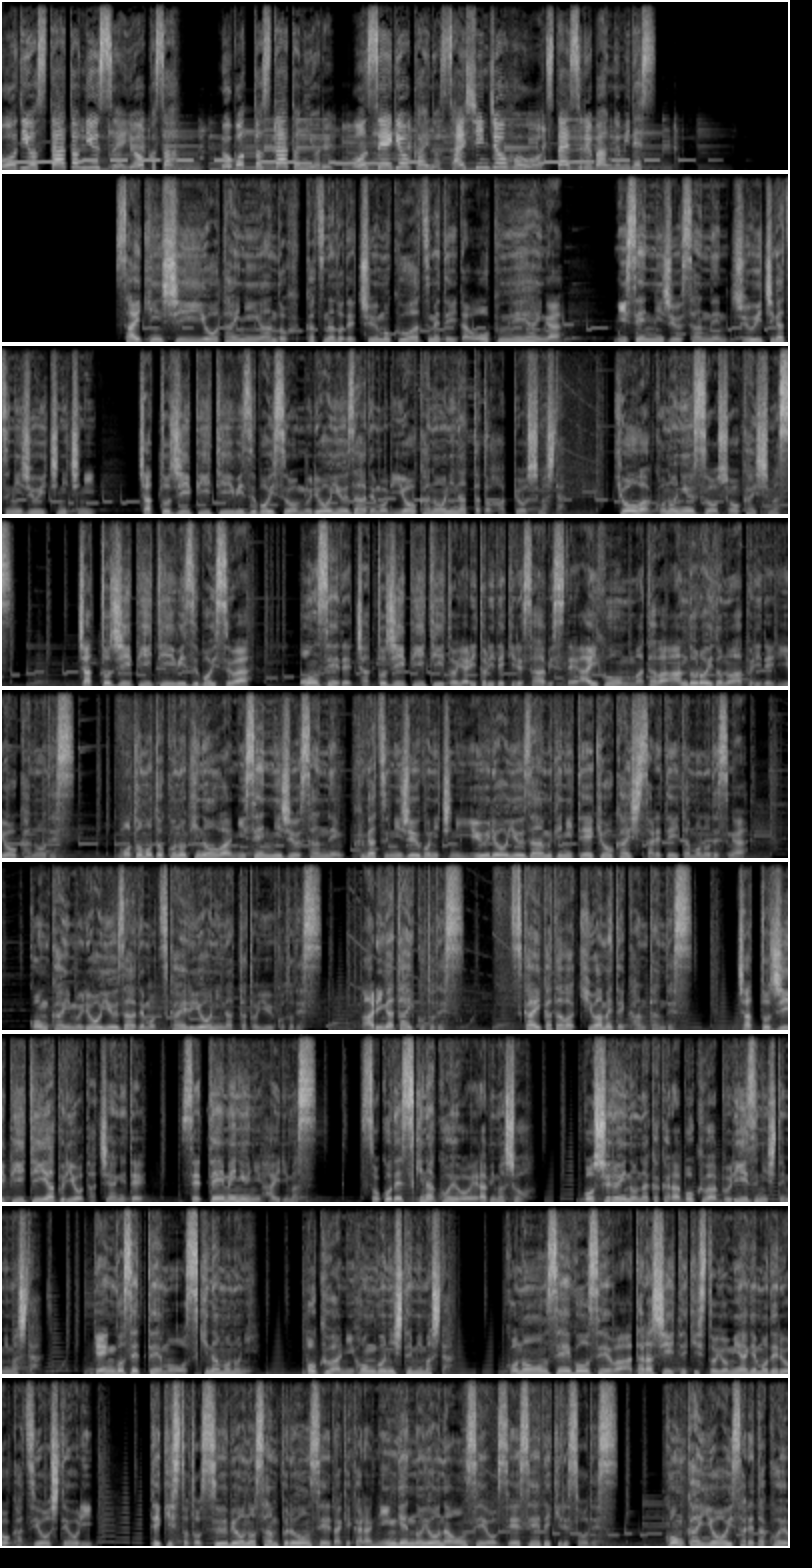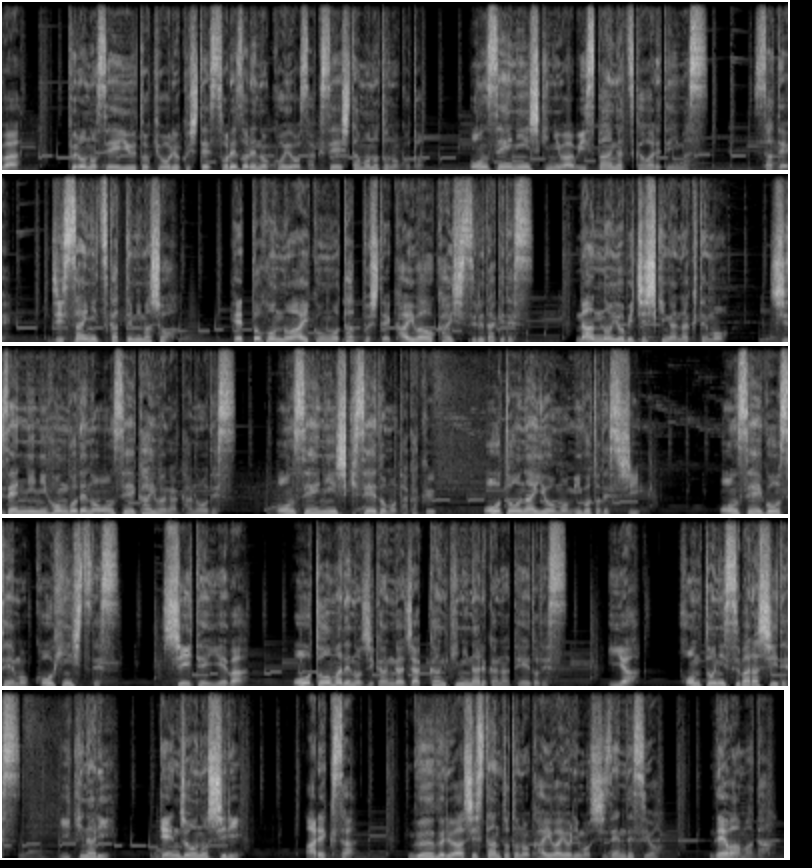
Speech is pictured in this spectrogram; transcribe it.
オーディオスタートニュースへようこそ。ロボットスタートによる音声業界の最新情報をお伝えする番組です。最近 CEO 退任復活などで注目を集めていたオープン AI が2023年11月21日にチャット GPT with Voice を無料ユーザーでも利用可能になったと発表しました。今日はこのニュースを紹介します。チャット GPT with Voice は音声でチャット GPT とやり取りできるサービスで iPhone または Android のアプリで利用可能です。もともとこの機能は2023年9月25日に有料ユーザー向けに提供開始されていたものですが今回無料ユーザーでも使えるようになったということです。ありがたいことです。使い方は極めて簡単です。チャット GPT アプリを立ち上げて設定メニューに入ります。そこで好きな声を選びましょう。5種類の中から僕はブリーズにしてみました。言語設定もお好きなものに。僕は日本語にしてみました。この音声合成は新しいテキスト読み上げモデルを活用しておりテキストと数秒のサンプル音声だけから人間のような音声を生成できるそうです。今回用意された声はプロの声優と協力してそれぞれの声を作成したものとのこと。音声認識にはウィスパーが使われています。さて実際に使ってみましょう。ヘッドホンのアイコンをタップして会話を開始するだけです。何の予備知識がなくても自然に日本語での音声会話が可能です。音声認識精度も高く応答内容も見事ですし音声合成も高品質です。強いて言えば応答までの時間が若干気になるかな程度です。いや本当に素晴らしいです。いきなり現状の Siri、Alexa、Google アシスタントとの会話よりも自然ですよ。ではまた。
